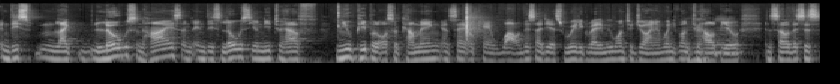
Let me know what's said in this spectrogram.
in these like lows and highs and in these lows you need to have new people also coming and say okay wow this idea is really great and we want to join and we want to help you. And so this is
